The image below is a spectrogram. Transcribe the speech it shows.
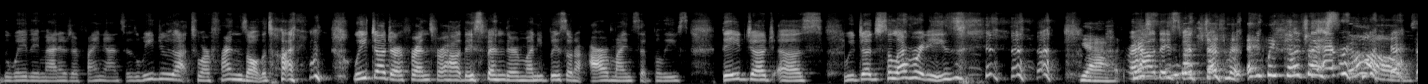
the way they manage their finances. We do that to our friends all the time. We judge our friends for how they spend their money based on our mindset beliefs. They judge us. We judge celebrities yeah for how they spend judgment and we judge ourselves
